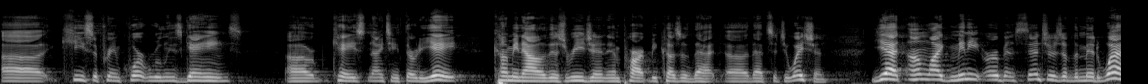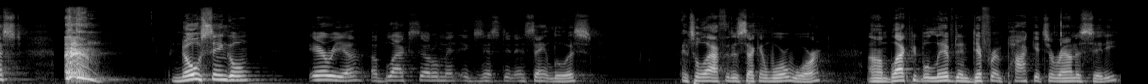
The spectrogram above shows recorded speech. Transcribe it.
uh, key Supreme Court rulings, Gaines, uh, case 1938, coming out of this region in part because of that, uh, that situation. Yet, unlike many urban centers of the Midwest, no single area of black settlement existed in St. Louis until after the Second World War. Um, black people lived in different pockets around the city.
